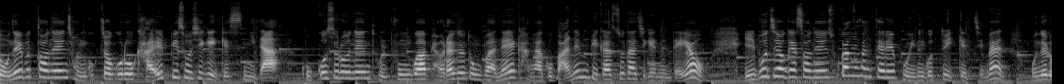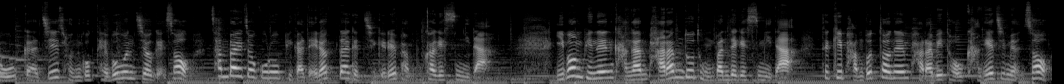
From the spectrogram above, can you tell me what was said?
오늘부터는 전국적으로 가을비 소식이 있겠습니다. 곳곳으로는 돌풍과 벼락을 동반해 강하고 많은 비가 쏟아지겠는데요. 일부 지역에서는 소강 상태를 보이는 곳도 있겠지만 오늘 오후까지 전국 대부분 지역에서 산발적으로 비가 내렸다 그치기를 반복하겠습니다. 이번 비는 강한 바람도 동반되겠습니다. 특히 밤부터는 바람이 더욱 강해지면서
